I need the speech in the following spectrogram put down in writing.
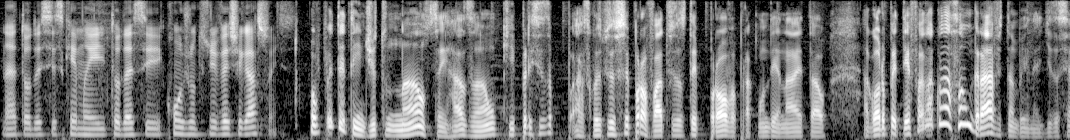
né, todo esse esquema aí, todo esse conjunto de investigações. O PT tem dito, não, sem razão, que precisa, as coisas precisam ser provadas, precisa ter prova para condenar e tal. Agora o PT faz uma acusação grave também, né? Diz assim,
